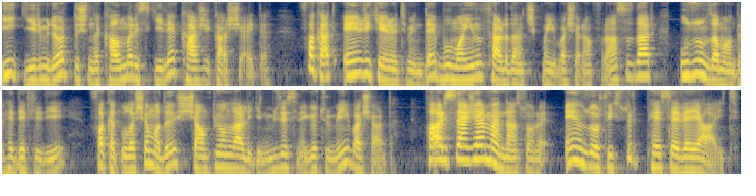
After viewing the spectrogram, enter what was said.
ilk 24 dışında kalma riskiyle karşı karşıyaydı. Fakat Enrique yönetiminde bu mayınlı tarladan çıkmayı başaran Fransızlar uzun zamandır hedeflediği fakat ulaşamadığı Şampiyonlar Ligi'nin müzesine götürmeyi başardı. Paris Saint Germain'den sonra en zor fikstür PSV'ye ait.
